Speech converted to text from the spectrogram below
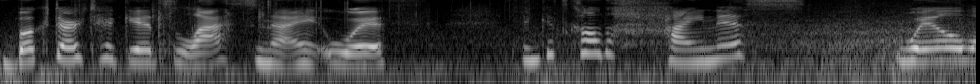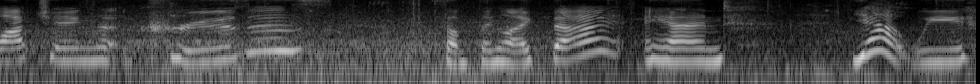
booked our tickets last night with, I think it's called Hyannis Whale Watching Cruises, something like that. And yeah, we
